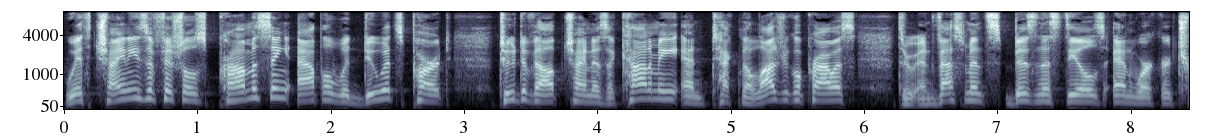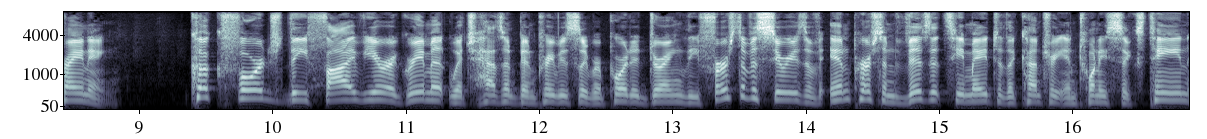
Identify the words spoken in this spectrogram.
with Chinese officials promising Apple would do its part to develop China's economy and technological prowess through investments, business deals, and worker training. Cook forged the five year agreement, which hasn't been previously reported, during the first of a series of in person visits he made to the country in 2016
